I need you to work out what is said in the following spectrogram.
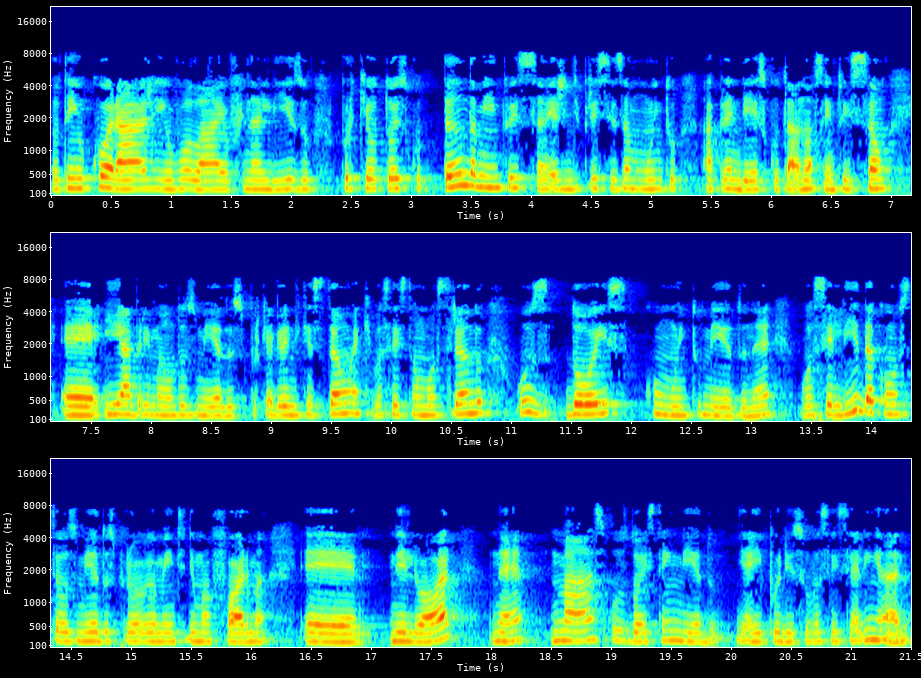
Eu tenho coragem, eu vou lá, eu finalizo, porque eu estou escutando a minha intuição e a gente precisa muito aprender a escutar a nossa intuição é, e abrir mão dos medos, porque a grande questão é que vocês estão mostrando os dois com muito medo, né? Você lida com os teus medos provavelmente de uma forma é, melhor, né? Mas os dois têm medo e aí por isso vocês se alinharam.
